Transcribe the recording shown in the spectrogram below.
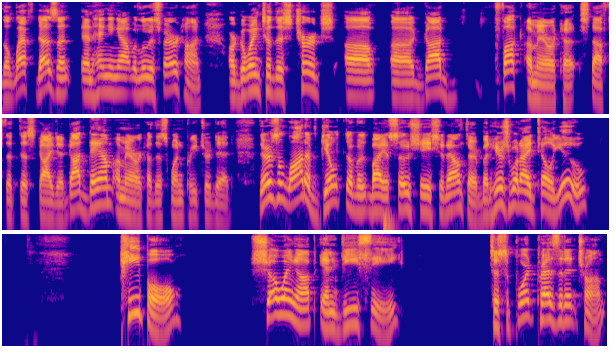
the left doesn't. And hanging out with Louis Farrakhan or going to this church, uh, uh, God fuck America stuff that this guy did. God damn America, this one preacher did. There's a lot of guilt of by association out there. But here's what I tell you people showing up in DC to support President Trump,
